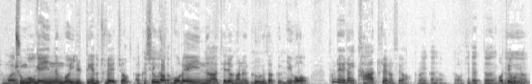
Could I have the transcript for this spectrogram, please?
정말 중국에 있는 거 1등에도 투자했죠. 아, 그쵸, 싱가포르에 그쵸. 있는 네. 아테적 하는 그 음, 회사 그 음. 이거 손정 회장이 다 투자해놨어요. 그러니까요. 그러니까 어찌됐든 어떻게 그 보면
